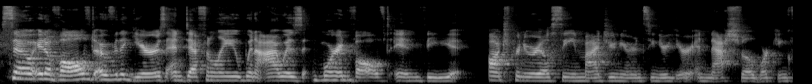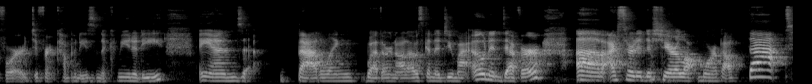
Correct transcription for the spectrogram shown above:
so it evolved over the years. And definitely when I was more involved in the entrepreneurial scene my junior and senior year in Nashville, working for different companies in the community. And battling whether or not I was going to do my own endeavor, um, I started to share a lot more about that.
